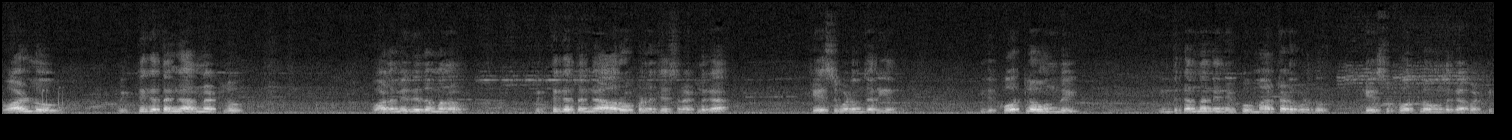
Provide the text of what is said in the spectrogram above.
వాళ్ళు వ్యక్తిగతంగా అన్నట్లు వాళ్ళ మీద ఏదో మనం వ్యక్తిగతంగా ఆరోపణలు చేసినట్లుగా కేసు ఇవ్వడం జరిగింది. ఇది కోర్టులో ఉంది. ఇంతకన్నా నేను ఎక్కువ మాట్లాడకూడదు. కేసు కోర్టులో ఉంది కాబట్టి.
